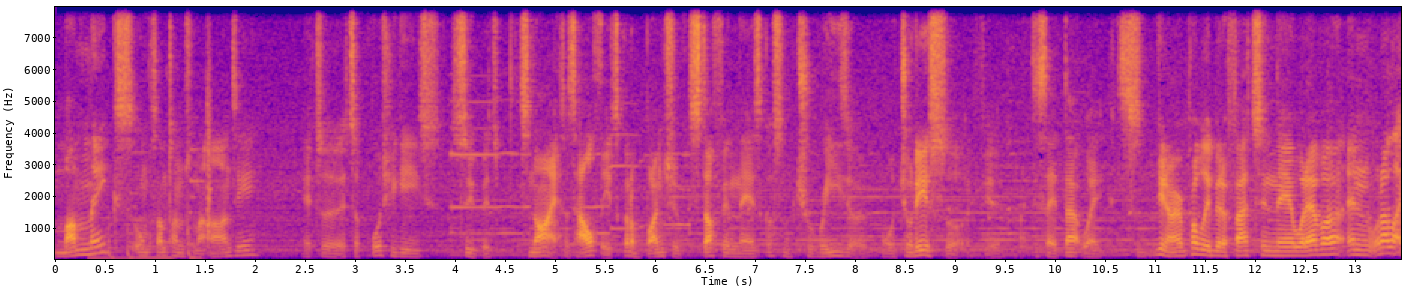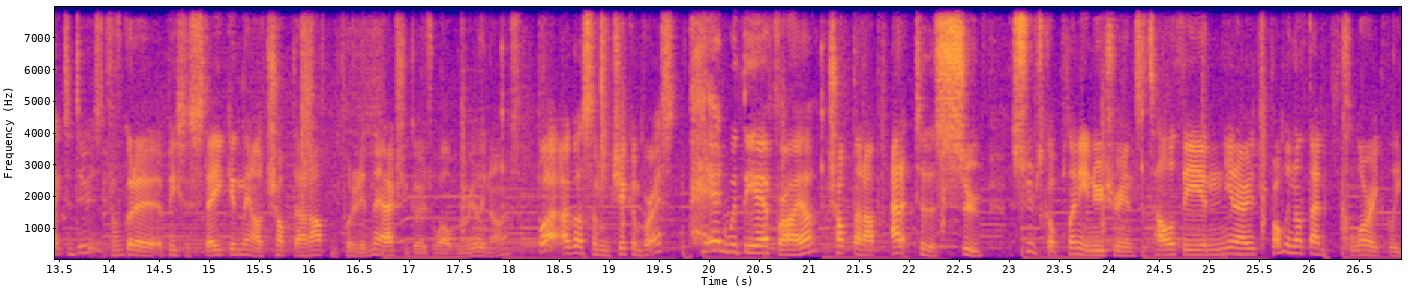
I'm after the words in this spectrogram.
mum makes, or sometimes my auntie. It's a it's a Portuguese soup. It's it's nice. It's healthy. It's got a bunch of stuff in there. It's got some chorizo or chorizo, if you like to say it that way. It's you know probably a bit of fats in there, whatever. And what I like to do is if I've got a, a piece of steak in there, I'll chop that up and put it in there. It actually goes well, really nice. But I got some chicken breast paired with the air fryer. Chop that up, add it to the soup. The soup's got plenty of nutrients, it's healthy, and you know, it's probably not that calorically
